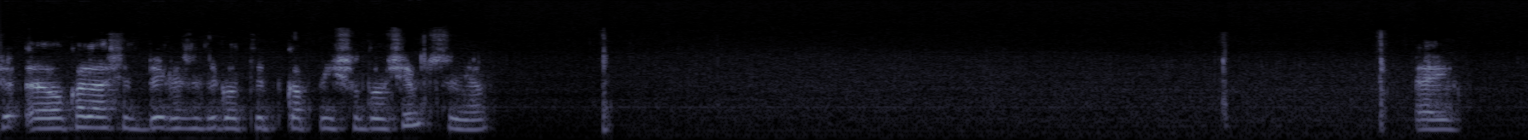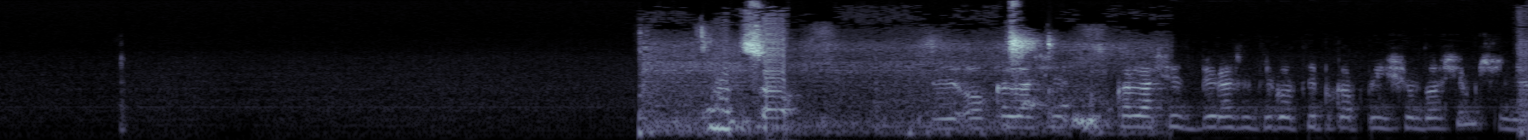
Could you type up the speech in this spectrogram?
się, e, okala się zbiega się tego typka 58, czy nie? Ej, No co? y, okala się, okala się zbiera się tego typka 58, czy nie?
